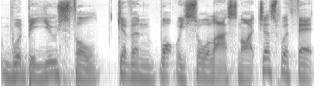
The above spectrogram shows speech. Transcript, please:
would be useful given what we saw last night, just with that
